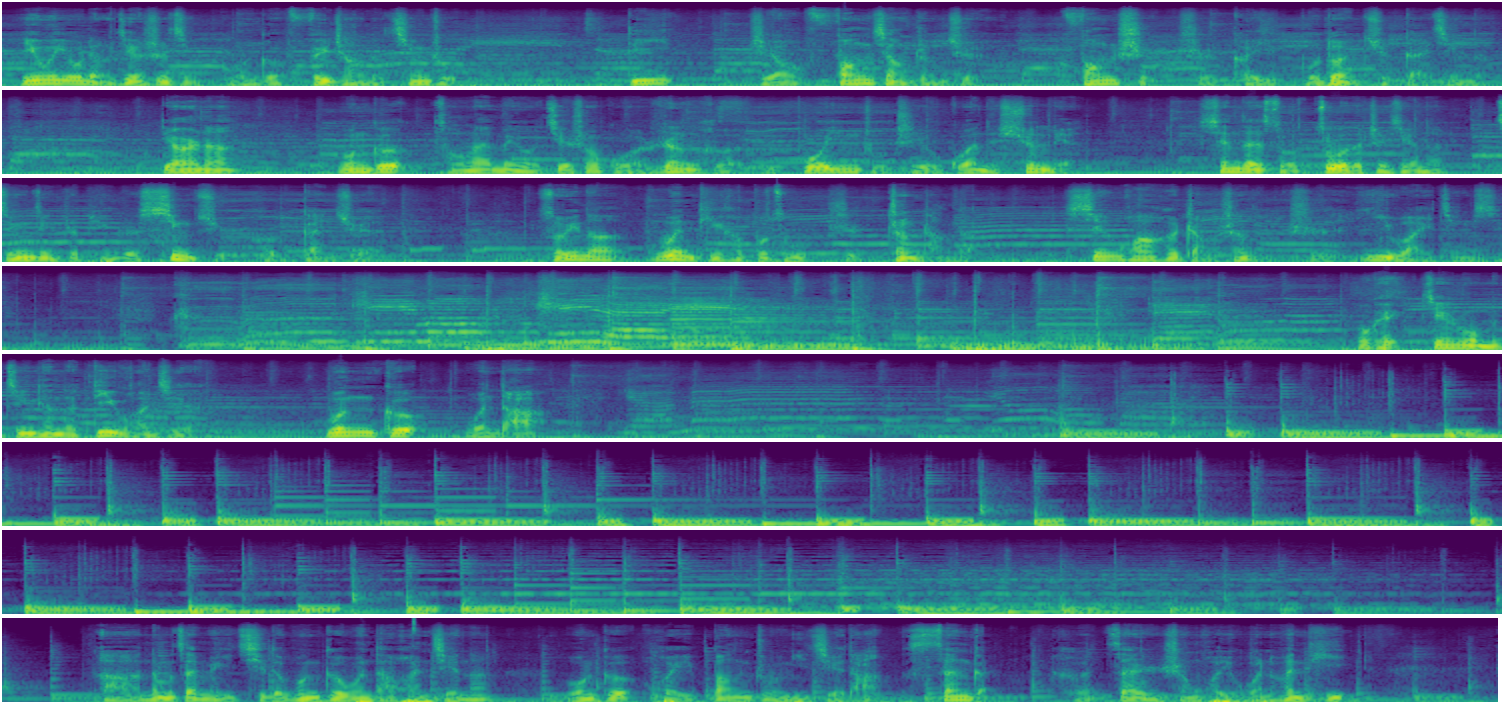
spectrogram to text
因为有两件事情，文哥非常的清楚：第一，只要方向正确，方式是可以不断去改进的；第二呢，文哥从来没有接受过任何与播音主持有关的训练，现在所做的这些呢，仅仅是凭着兴趣和感觉。所以呢，问题和不足是正常的，鲜花和掌声是意外惊喜。空気もきれい OK，进入我们今天的第一个环节，温哥问答。 啊，那么在每一期的温哥问答环节呢，温哥会帮助你解答三个和在日生活有关的问题。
